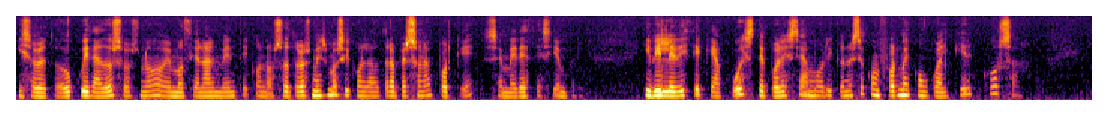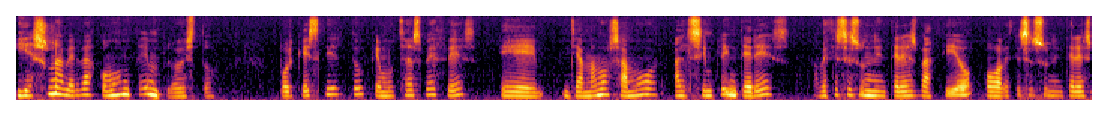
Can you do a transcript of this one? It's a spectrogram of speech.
y sobre todo cuidadosos, ¿no? Emocionalmente con nosotros mismos y con la otra persona porque se merece siempre. Y Bill le dice que apueste por ese amor y que no se conforme con cualquier cosa. Y es una verdad, como un templo esto. Porque es cierto que muchas veces eh, llamamos amor al simple interés. A veces es un interés vacío o a veces es un interés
